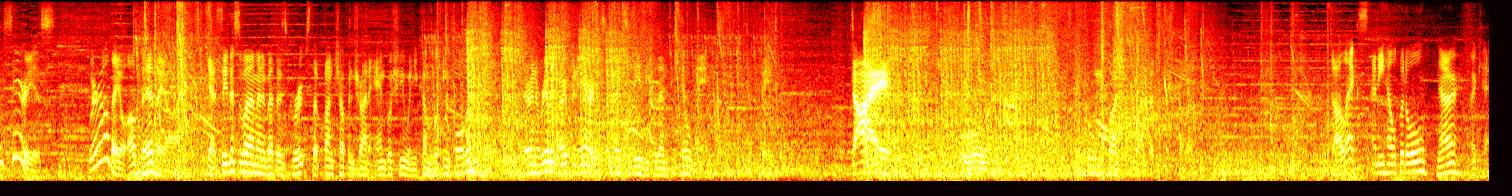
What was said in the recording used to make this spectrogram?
You serious? Where are they? Oh, there they are. Yeah, see, this is what I meant about those groups that bunch up and try to ambush you when you come looking for them. They're in a really open area, so it makes it easy for them to kill me. Die! Daleks, any help at all? No? Okay.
